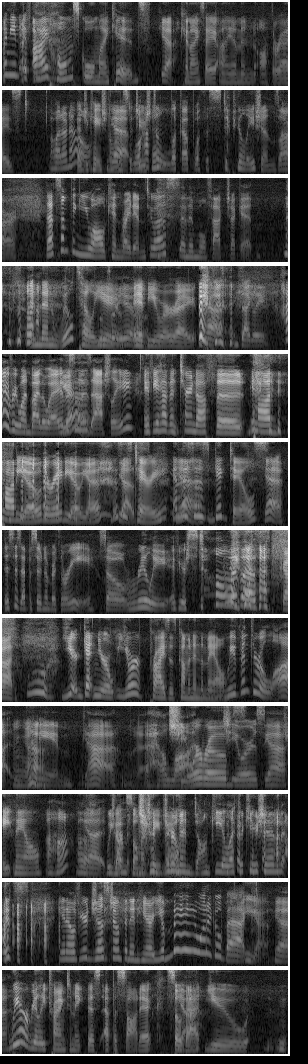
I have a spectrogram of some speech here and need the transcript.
i mean if i homeschool my kids Yeah. can i say i am an authorized Oh, I don't know. Educational yeah, We'll have to look up what the stipulations are. That's something you all can write into us, and then we'll fact check it. and then we'll tell you, tell you. if you were right yeah, exactly. Hi, everyone. By the way, Yeah. this is Ashley. If you haven't turned off the pod podio, the radio yet, this Yes. is Terry, and Yeah. this is Gig Tales. Yeah, this is episode number three. So really, if you're still with us, God, ooh, you're getting your your prizes coming in the mail. we've been through a lot. Yeah. I mean, a lot. Chior robes, Chiors, yeah. hate mail. Uh huh. Yeah, we got so much hate mail. German donkey electrocution. it's, you know, if you're just jumping in here, you may want to go back. Yeah. Yeah. We are really trying to make this episodic so Yeah. that you.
